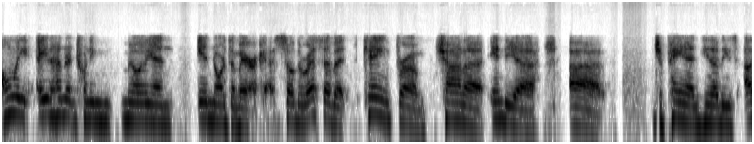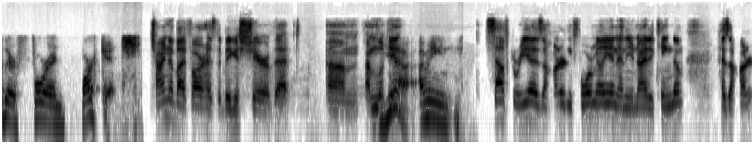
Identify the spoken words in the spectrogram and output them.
only 820 million in North America. So the rest of it came from China, India, uh, Japan, you know, these other foreign markets. China by far has the biggest share of that. Um, I'm looking. Yeah, I mean, South Korea is 104 million, and the United Kingdom has 100,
